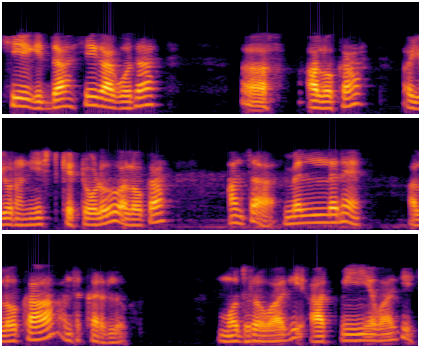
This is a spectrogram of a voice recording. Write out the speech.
ಹೇಗಿದ್ದ, ಹೇಗಾಗೋದ? ಅಲೋಕ, ಅಯ್ಯೋ, ನಾನು ಎಷ್ಟು ಕೆಟ್ಟೋಳು, ಅಲೋಕ. ಅಂತ ಮೆಲ್ಲನೆ ಅಲೋಕ ಅಂತ ಕರೆದಳು ಮಧುರವಾಗಿ, ಆತ್ಮೀಯವಾಗಿ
